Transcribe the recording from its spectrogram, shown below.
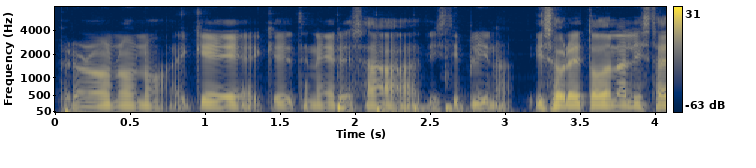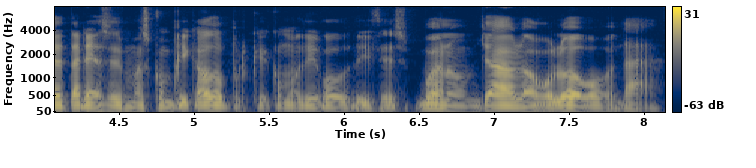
Pero no, no, no. Hay que, hay que tener esa disciplina. Y sobre todo en la lista de tareas es más complicado porque, como digo, dices, bueno, ya lo hago luego, da.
